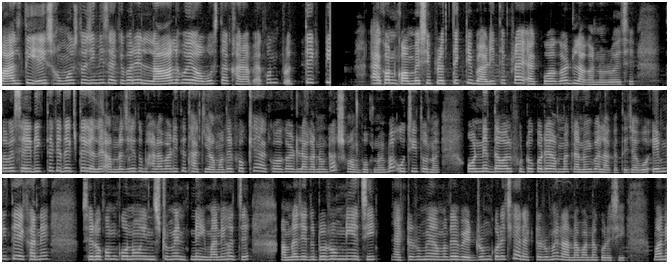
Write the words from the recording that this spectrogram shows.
বালতি, এই সমস্ত জিনিস একেবারে লাল হয়ে অবস্থা খারাপ। এখন প্রত্যেকটি এখন কম বেশি প্রত্যেকটি বাড়িতে প্রায় অ্যাকোয়াগার্ড লাগানো রয়েছে। তবে সেই দিক থেকে দেখতে গেলে আমরা যেহেতু ভাড়া বাড়িতে থাকি, আমাদের পক্ষে অ্যাকোয়াগার্ড লাগানোটা সম্ভব নয় বা উচিতও নয়। অন্যের দেওয়াল ফুটো করে আমরা কেনই বা লাগাতে যাব? এমনিতে এখানে সেরকম কোনো ইনস্ট্রুমেন্ট নেই। মানে হচ্ছে আমরা যে দুটো রুম নিয়েছি, একটা রুমে আমাদের বেডরুম করেছি আর একটা রুমে রান্নাবান্না করেছি। মানে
